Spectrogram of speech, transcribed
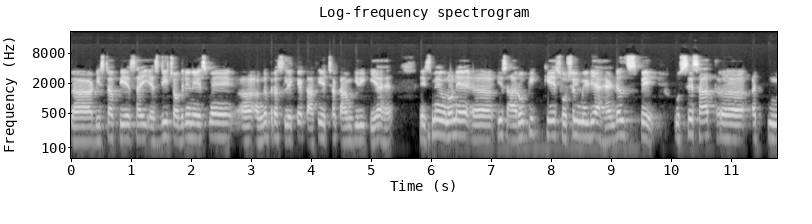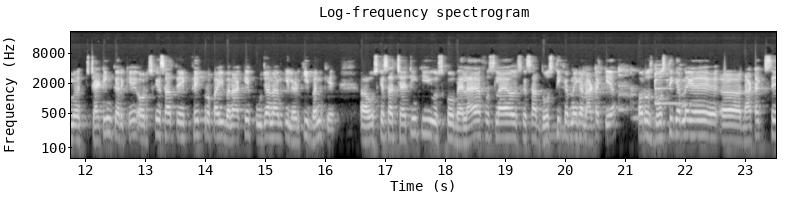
staff PSI S D Chaudhary ने इसमें अंगत रस लेकर काफ़ी अच्छा कामगिरी किया है। इसमें उन्होंने इस आरोपी के सोशल मीडिया हैंडल्स पे उससे साथ चैटिंग करके और उसके साथ एक फेक प्रोफ़ाइल बना के पूजा नाम की लड़की बन के उसके साथ चैटिंग की, उसको बहलाया, फुसलाया, उसके साथ दोस्ती करने का नाटक किया और उस दोस्ती करने के नाटक से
